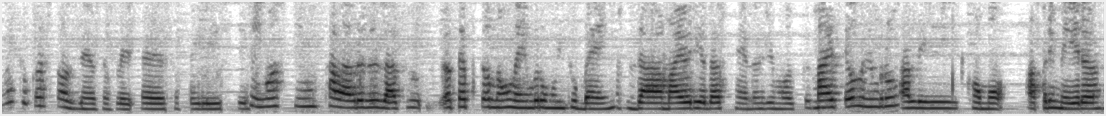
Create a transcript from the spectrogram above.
Muito gostosinha essa, play, essa playlist. Tenho, assim, palavras exatas, até porque eu não lembro muito bem da maioria das cenas de música, mas eu lembro ali como a primeira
